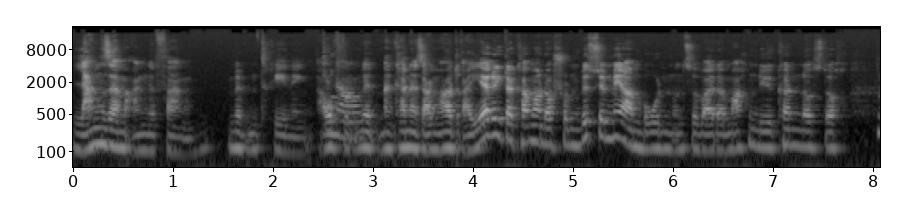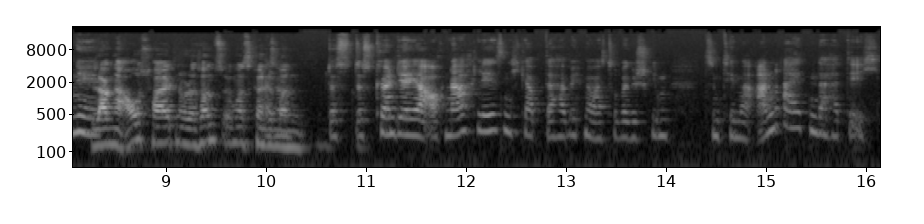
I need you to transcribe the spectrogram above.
langsam angefangen mit dem Training. Auch Genau. mit, man kann ja sagen, ah, dreijährig, da kann man doch schon ein bisschen mehr am Boden und so weiter machen. Die können das doch Nee. lange aushalten oder sonst irgendwas könnte Also- man das, das könnt ihr ja auch nachlesen. Ich glaube, da habe ich mal was drüber geschrieben zum Thema Anreiten. Da hatte ich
